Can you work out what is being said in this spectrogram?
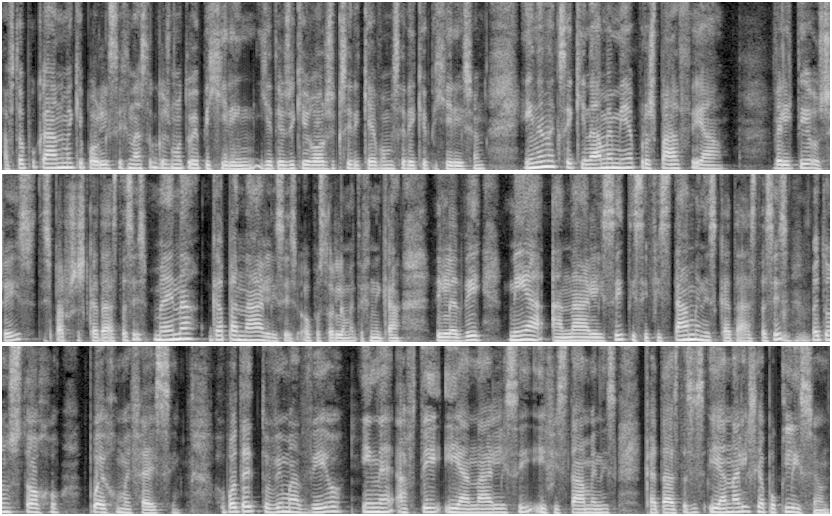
Αυτό που κάνουμε και πολύ συχνά στον κόσμο του επιχειρήν, γιατί ως δικηγόρος εξειδικεύομαι σε δίκαιο επιχειρήσεων, είναι να ξεκινάμε μια προσπάθεια βελτίωσης της υπάρχουσας κατάστασης με ένα gap analysis, όπως το λέμε τεχνικά. Δηλαδή, μία ανάλυση της υφιστάμενης με τον στόχο που έχουμε θέσει. Οπότε, το βήμα 2 είναι αυτή η ανάλυση υφιστάμενης κατάστασης, η ανάλυση αποκλήσεων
